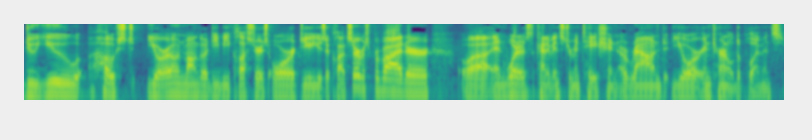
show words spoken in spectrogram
do you host your own MongoDB clusters or do you use a cloud service provider? Uh, and what is the kind of instrumentation around your internal deployments?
